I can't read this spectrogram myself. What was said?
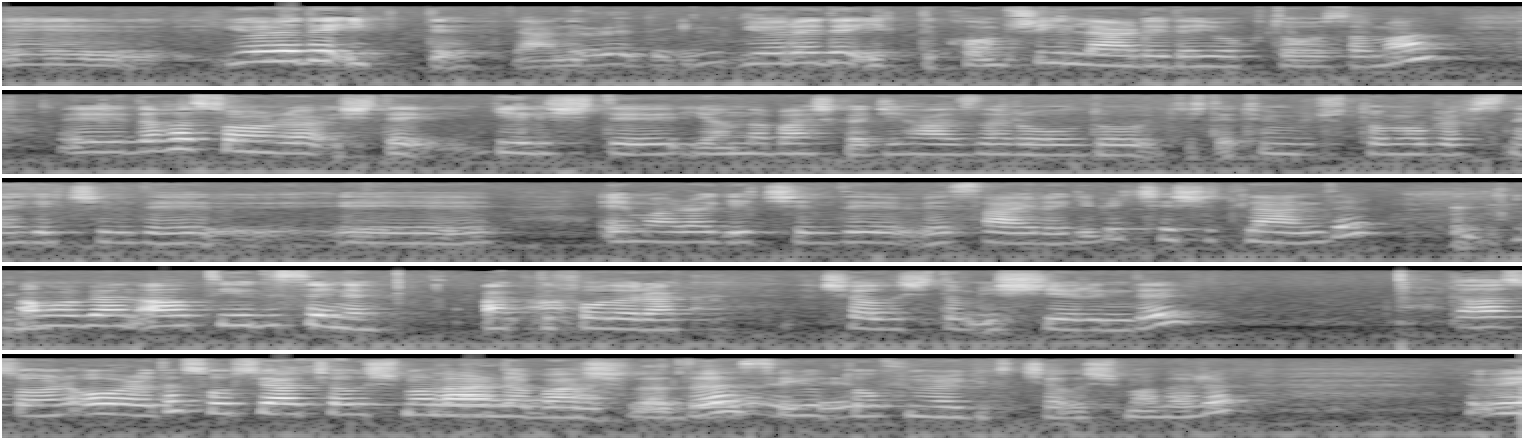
Ee, yörede ilkti. Yani Yörede ilk. Yörede ilkti. Komşu illerde de yoktu o zaman. Ee, Daha sonra işte gelişti, yanına başka cihazlar oldu, işte tüm vücut tomografisine geçildi, e, MR'a geçildi vesaire gibi çeşitlendi. Ama ben 6-7 sene aktif olarak çalıştım iş yerinde. Daha sonra orada sosyal çalışmalar da başladı, Başladı, sivil evet. toplum örgütü çalışmaları. Ve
